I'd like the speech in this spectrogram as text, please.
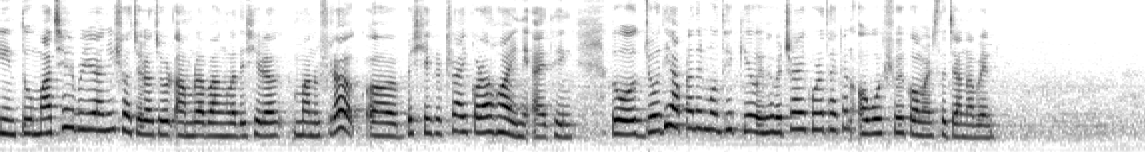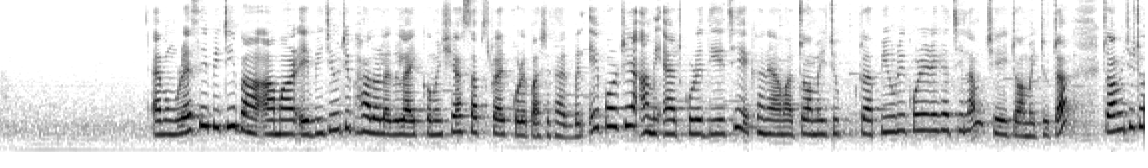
কিন্তু মাছের বিরিয়ানি সচরাচর আমরা বাংলাদেশের, মানুষরা বেশি একটা ট্রাই করা হয়নি আই থিঙ্ক তো যদি আপনাদের মধ্যে কেউ এইভাবে ট্রাই করে থাকেন, অবশ্যই কমেন্টসে জানাবেন। এবং রেসিপিটি বা আমার এই ভিডিওটি ভালো লাগে লাইক কমেন্ট শেয়ার সাবস্ক্রাইব করে পাশে থাকবেন। এই পর্যায়ে আমি অ্যাড করে দিয়েছি, এখানে আমার টমেটোটা পিউরি করে রেখেছিলাম, সেই টমেটোটা। টমেটোটা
